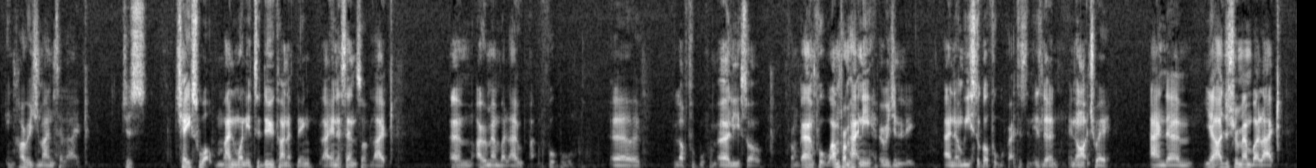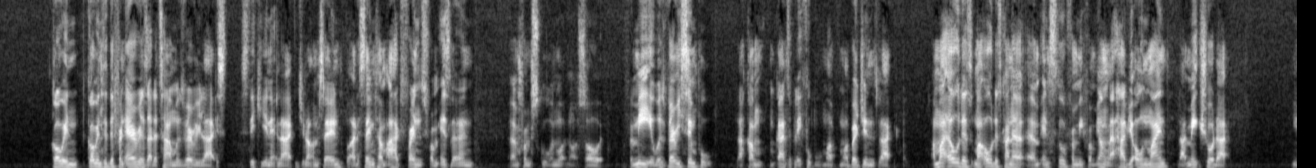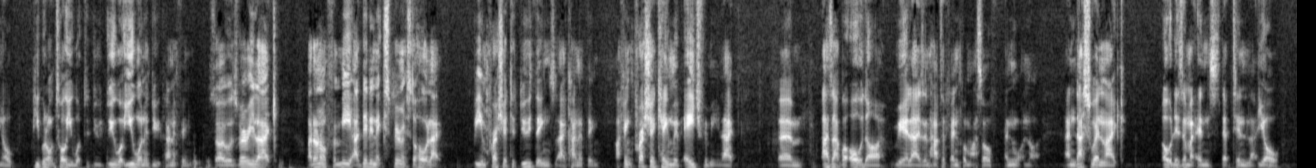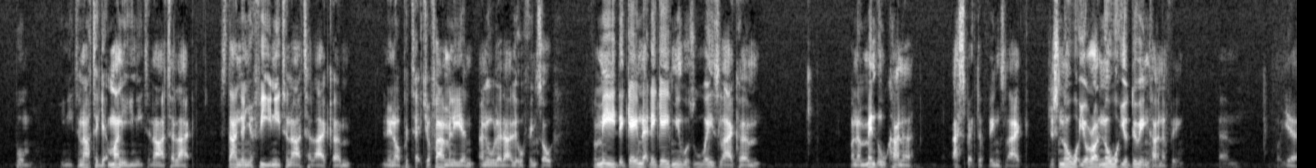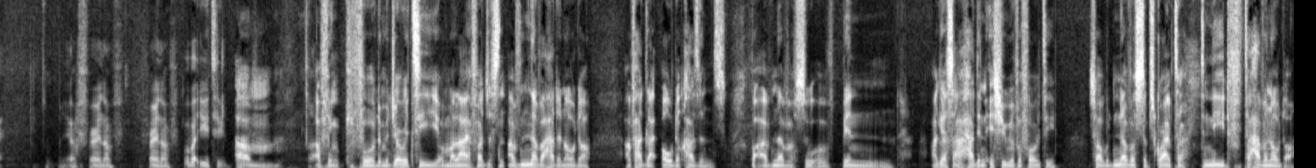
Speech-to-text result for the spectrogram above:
encouraged man to like just chase what man wanted to do, kind of thing. Like in a sense of like, um, I remember like football. Uh, loved football from early, so from going football. I'm from Hackney originally, and then we used to go football practice in Islington in Archway, and um, yeah, I just remember like going going to different areas at the time was very like sticky in it, like do you know what I'm saying? But at the same time, I had friends from Islington, um, from school and whatnot. So for me, it was very simple. Like I'm, I'm going to play football. My my brethren's like, and my elders, my elders kind of um, instilled from me from young, like have your own mind. Like make sure that, you know, people don't tell you what to do. Do what you want to do, kind of thing. So it was very like, I don't know. For me, I didn't experience the whole like being pressure to do things, like kind of thing. I think pressure came with age for me. Like um, as I got older, realizing how to fend for myself and whatnot. And that's when like elders in my end stepped in, like, yo, boom, you need to know how to get money. You need to know how to like stand on your feet. You need to know how to like um, you know, protect your family and, and all of that little thing. So for me, the game that they gave me was always like um on a mental kind of aspect of things, like just know what you're on, know what you're doing kind of thing. Um, but yeah. Yeah, fair enough. Fair enough. What about you two? Um, I think for the majority of my life, I just I've never had an older. I've had like older cousins, but I've never sort of been. I guess I had an issue with authority, so I would never subscribe to the need to have an older.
